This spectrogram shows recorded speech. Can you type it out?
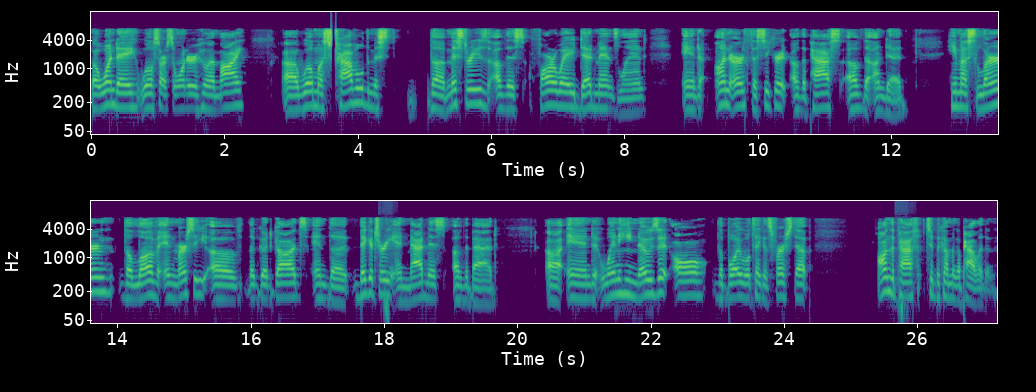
But one day, Will starts to wonder, "Who am I?" Uh, Will must travel the mys- the mysteries of this faraway dead man's land and unearth the secret of the past of the undead. He must learn the love and mercy of the good gods and the bigotry and madness of the bad. Uh, and when he knows it all, the boy will take his first step on the path to becoming a paladin.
